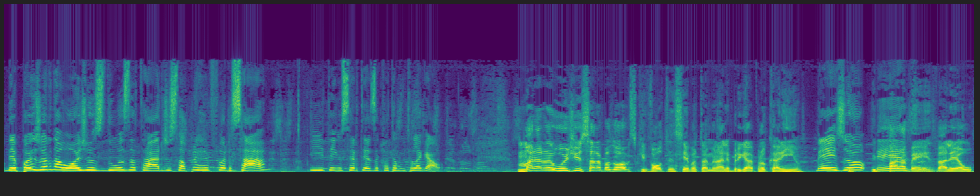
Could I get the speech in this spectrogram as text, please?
Depois do jornal hoje, às duas da tarde, só pra reforçar. E tenho certeza que vai estar muito legal. Mara Araújo e Sara Badovski, voltem sempre ao Timeline. Obrigado pelo carinho. Beijo! E parabéns, valeu.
